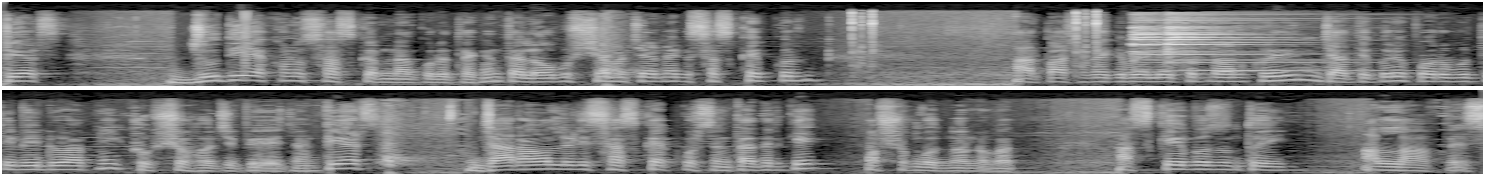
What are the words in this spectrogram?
বিয়ার্স যদি এখনও সাবস্ক্রাইব না করে থাকেন, তাহলে অবশ্যই আমার চ্যানেলকে সাবস্ক্রাইব করুন। আর পাশে থেকে বেল আইকনটা অন করে দিন, যাতে করে পরবর্তী ভিডিও আপনি খুব সহজে পেয়ে যান। পিয়ার্স যারা অলরেডি সাবস্ক্রাইব করছেন, তাদেরকে অসংখ্য ধন্যবাদ। আজকে এ পর্যন্তই। আল্লাহ হাফেজ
